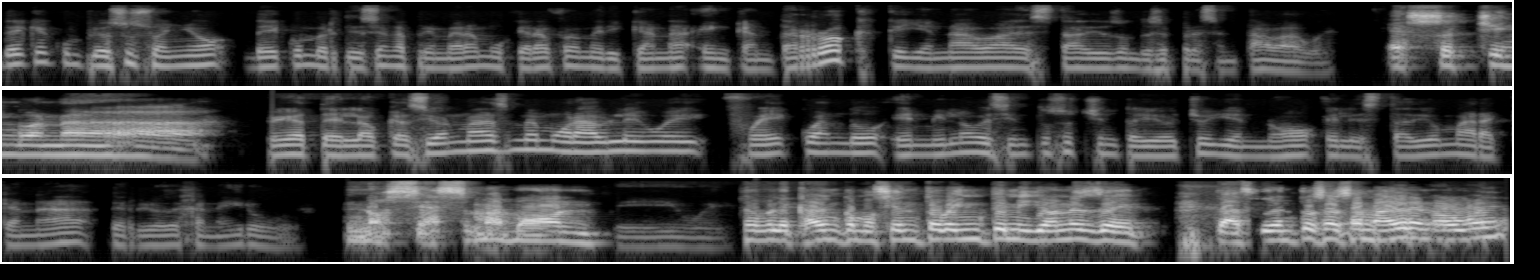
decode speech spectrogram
de que cumplió su sueño de convertirse en la primera mujer afroamericana en cantar rock que llenaba estadios donde se presentaba, güey. Eso chingona. Fíjate, la ocasión más memorable, güey, fue cuando en 1988 llenó el estadio Maracaná de Río de Janeiro, güey. No seas mamón. Sí, güey. Le caben como 120 millones de asientos a esa madre, ¿no, güey?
